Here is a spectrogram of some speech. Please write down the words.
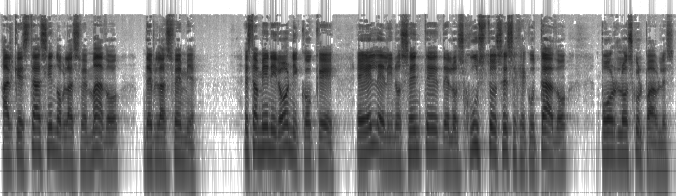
al que está siendo blasfemado de blasfemia. Es también irónico que él, el inocente de los justos, es ejecutado por los culpables.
